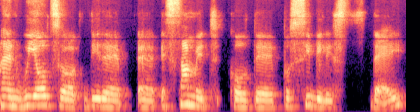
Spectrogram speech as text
and we also did a, a, a summit called the Possibilists Day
